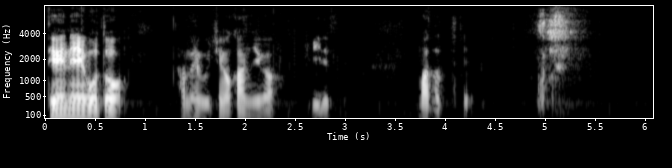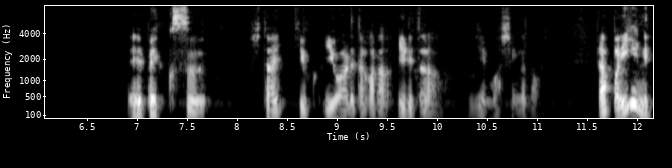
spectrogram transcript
丁寧語とタメ口の感じがいいですね。混ざってて。APEX したいって言われたから入れたら、ジンマシンが治る。やっぱ家に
